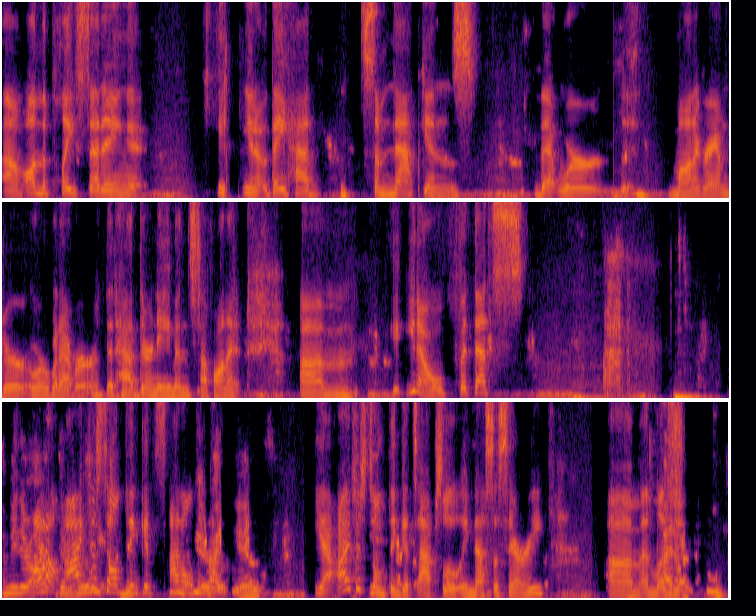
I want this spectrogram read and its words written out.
um, on the place setting. You know, they had some napkins that were monogrammed or or whatever that had their name and stuff on it. Um, you know, but that's. I mean, they're all. I, they're really, just don't think it's. I don't think. Ideas. Yeah, I just don't think it's absolutely necessary. Um, unless I don't.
